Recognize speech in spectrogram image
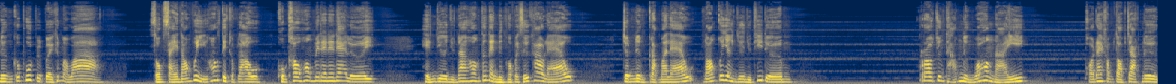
หนึ่งก็พูดเปรยๆขึ้นมาว่า สงสัยน้องผู้หญิงห้องติดกับเรา คงเข้าห้องไม่ได้แน่ ๆ เลย เห็นยืนอยู่หน้าห้องตั้งแต่หนึ่งออกไปซื้อข้าวแล้ว จนหนึ่งกลับมาแล้ว น้องก็ยังยืนอยู่ที่เดิม เราจึงถามหนึ่งว่าห้องไหน พอได้คำตอบจากหนึ่ง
